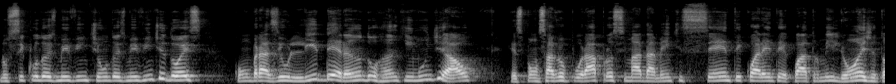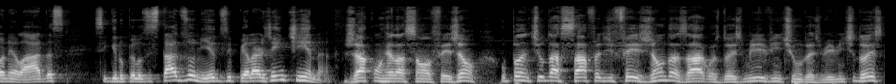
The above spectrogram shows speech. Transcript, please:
no ciclo 2021-2022, com o Brasil liderando o ranking mundial, responsável por aproximadamente 144 milhões de toneladas, seguido pelos Estados Unidos e pela Argentina. Já com relação ao feijão, o plantio da safra de feijão das águas 2021-2022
